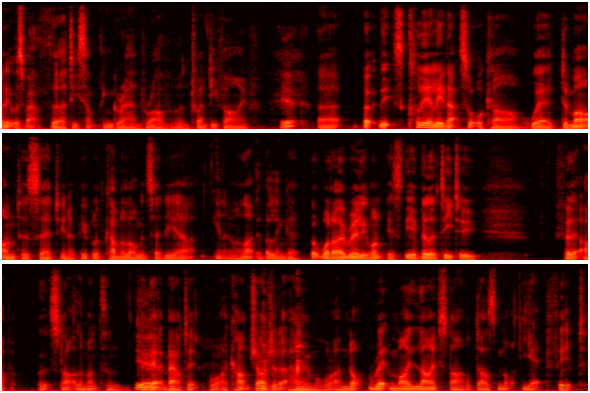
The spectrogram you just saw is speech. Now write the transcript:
and it was about thirty something grand rather than twenty five. Yeah. Uh, but it's clearly that sort of car where demand has said, you know, people have come along and said, yeah, you know, I like the Berlingo, but what I really want is the ability to fill it up at the start of the month and forget Yeah. about it, or I can't charge it at home, or I'm not. Re- my lifestyle does not yet fit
